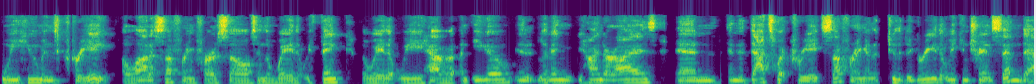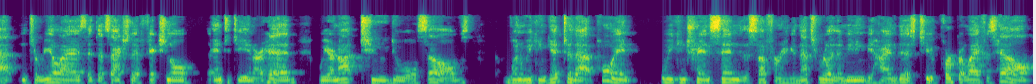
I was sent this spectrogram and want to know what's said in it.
we humans create a lot of suffering for ourselves in the way that we think, the way that we have an ego eh, living behind our eyes, and, and that that's what creates suffering. And to the degree that we can transcend that and to realize that that's actually a fictional entity in our head, we are not two dual selves. When we can get to that point, we can transcend the suffering. And that's really the meaning behind this too. Corporate life is hell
